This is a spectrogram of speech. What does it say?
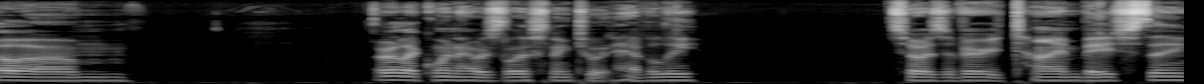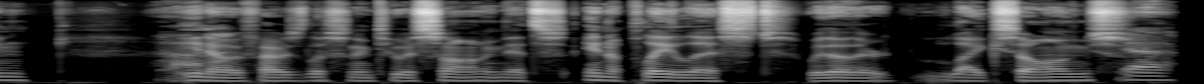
um, or like when I was listening to it heavily. So it's a very time based thing. You know, Ah, if I was listening to a song that's in a playlist with other like songs, yeah,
